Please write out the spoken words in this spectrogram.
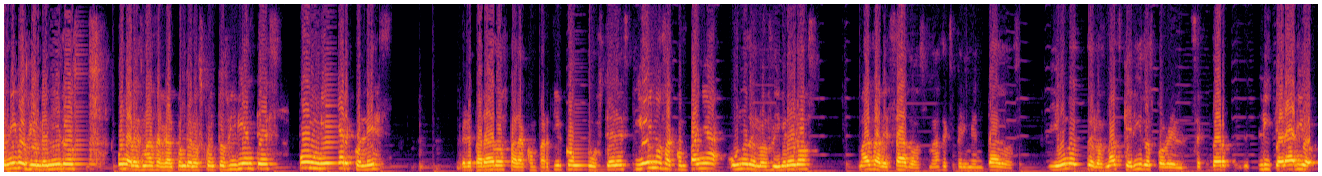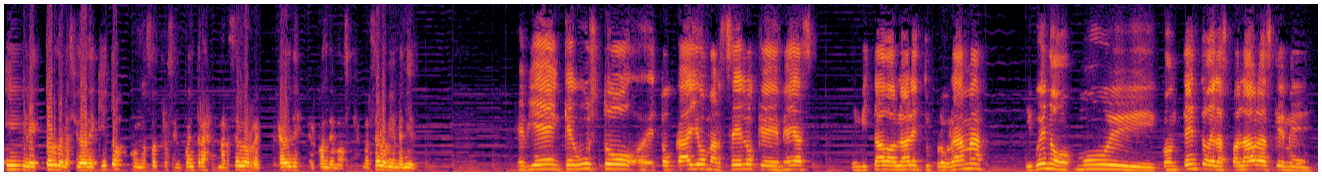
Amigos, bienvenidos una vez más al Galpón de los Cuentos Vivientes, un miércoles preparados para compartir con ustedes y hoy nos acompaña uno de los libreros más avesados, más experimentados y uno de los más queridos por el sector literario y lector de la ciudad de Quito. Con nosotros se encuentra Marcelo Recalde, el Conde Mosca. Marcelo, bienvenido. Qué bien, qué gusto, eh, Tocayo, Marcelo, que me hayas invitado a hablar en tu programa y bueno, muy contento de las palabras que me,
